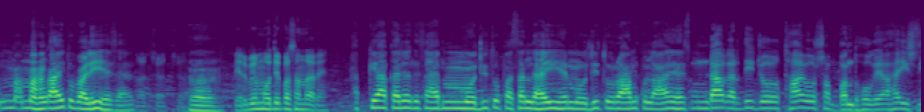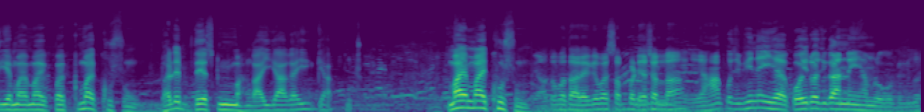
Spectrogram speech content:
महँगाई तो बढ़ी है साहब। अच्छा अच्छा। हाँ। फिर भी मोदी पसंद आ रहे हैं? अब क्या करेंगे साहब? मोदी तो पसंद है ही है मोदी तो राम को लाए हैं। गुंडागर्दी जो था वो सब बंद हो गया है इसलिए मैं मैं मैं खुश हूँ। भले देश में महँगाई आ गई क्या कुछ मैं मैं खुश हूँ। यहाँ तो बता रहे कि भाई सब बढ़िया चल रहा है। यहाँ कुछ भी नहीं है कोई रोज़गार नहीं है हम लोगों के लिए।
